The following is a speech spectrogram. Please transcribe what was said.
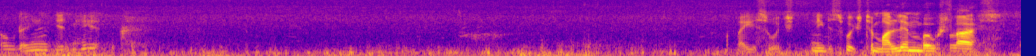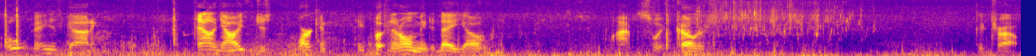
Oh, they ain't getting hit. May switch. Need to switch to my limbo slice. Oh, they just got him. telling y'all, he's just working. He's putting it on me today, y'all. I have to switch colors. Good trout.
